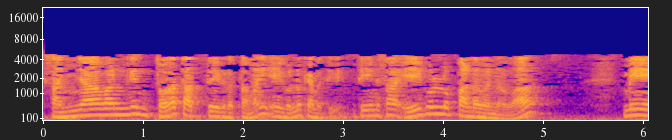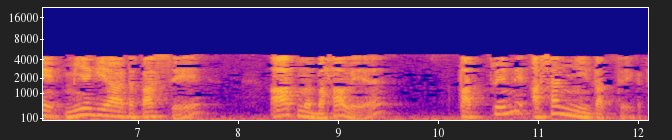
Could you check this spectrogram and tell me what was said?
සංඥාවන්ගෙන් තොර තත්වයකට තමයි ඒගොල්ලෝ කැමති වෙන්නේ. ඒ නිසා ඒගොල්ලෝ පනවනවා මේ මිය ගියාට පස්සේ ආත්ම භාවය පත් වෙන්නේ අසංඤී තත්වයකට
